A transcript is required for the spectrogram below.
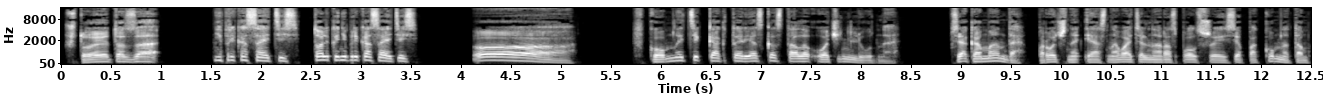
«Что это за...» «Не прикасайтесь, только не прикасайтесь!» «О, в комнате как-то резко стало очень людно. Вся команда, прочно и основательно расползшаяся по комнатам,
